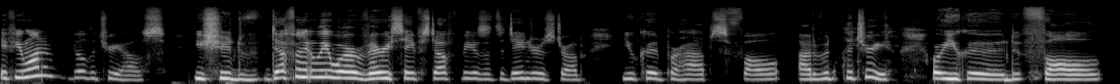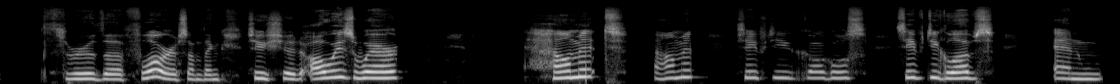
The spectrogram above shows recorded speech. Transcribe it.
If you want to build a treehouse, you should definitely wear very safe stuff because it's a dangerous job. You could perhaps fall out of the tree, or you could fall through the floor or something. So you should always wear helmet, a helmet, safety goggles, safety gloves, and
